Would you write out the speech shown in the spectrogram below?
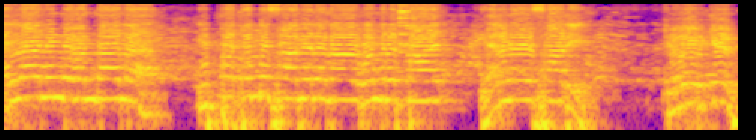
ಎಲ್ಲ ಲಿಂಗ ಒಂದಾಲ ಇಪ್ಪತ್ತೊಂದು ಸಾವಿರದ ಒಂದು ರೂಪಾಯಿ ಎರಡನೇ ಸಾರಿ. ಕೇಳೋರು ಕೇಳಿ.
